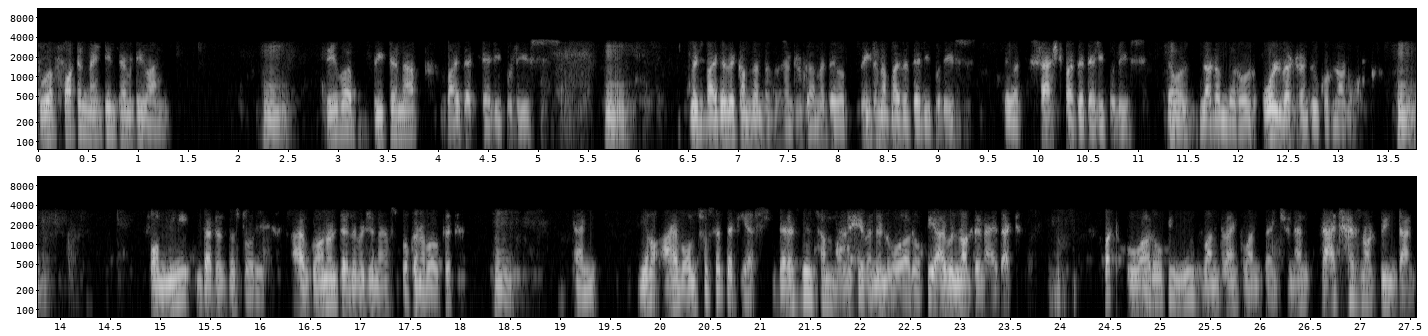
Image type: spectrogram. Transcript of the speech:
who were fought in 1971. Hmm. They were beaten up by the Delhi police, hmm. which, by the way, comes under the central government. They were beaten up by the Delhi police. They were thrashed by the Delhi police. There was blood on the road. Old veterans who could not walk. Hmm. For me, that is the story. I've gone on television. I've spoken about it. Hmm. And you know, I have also said that yes, there has been some money given in OROP. I will not deny that. But OROP means one rank, one pension, and that has not been done.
